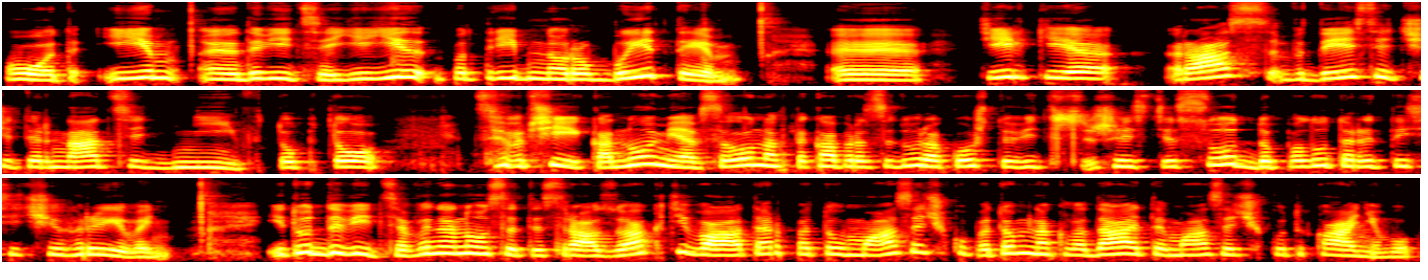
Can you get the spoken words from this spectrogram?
От. І е, дивіться, її потрібно робити е, тільки раз в 10-14 днів. Тобто це взагалі економія. В салонах така процедура коштує від 600 до 1500 гривень. І тут дивіться, ви наносите сразу активатор, потім масочку, потім накладаєте масочку тканеву.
